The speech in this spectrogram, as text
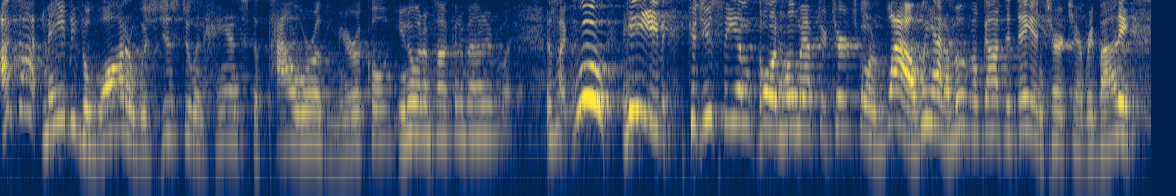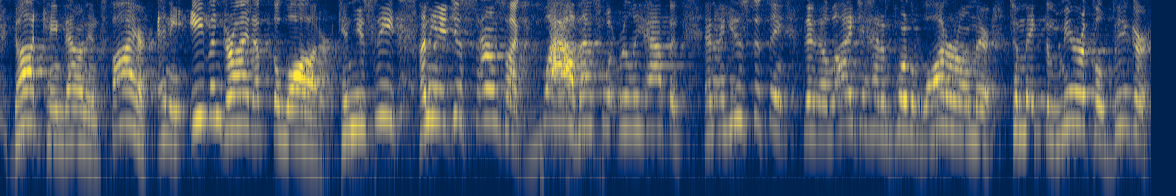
I thought maybe the water was just to enhance the power of the miracle. You know what I'm talking about, everybody? It's like, woo! He even, could you see him going home after church going, wow, we had a move of God today in church, everybody. God came down in fire and he even dried up the water. Can you see? I mean, it just sounds like, wow, that's what really happened. And I used to think that Elijah had him pour the water on there to make the miracle bigger.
